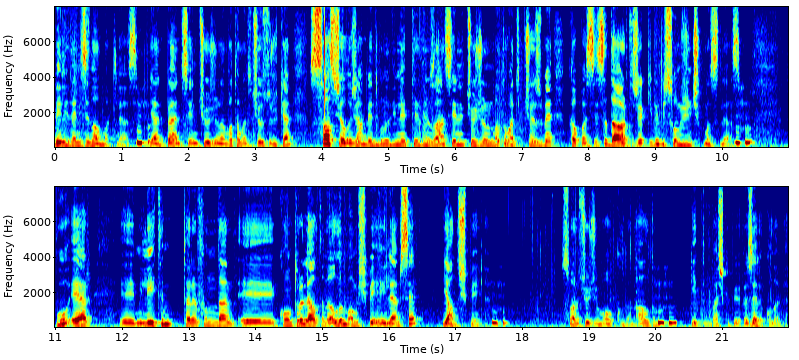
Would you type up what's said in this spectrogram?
veliden izin almak lazım. Yani ben senin çocuğuna matematik çözdürürken saz çalacağım ve bunu dinlettirdiğim zaman senin çocuğunun matematik çözme kapasitesi daha artacak gibi bir sonucun çıkması lazım. Bu eğer e, Milli Eğitim tarafından e, kontrol altına alınmamış bir eylemse yanlış bir eylem. Sonra çocuğumu okuldan aldım, gittim başka bir özel okula verdim.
